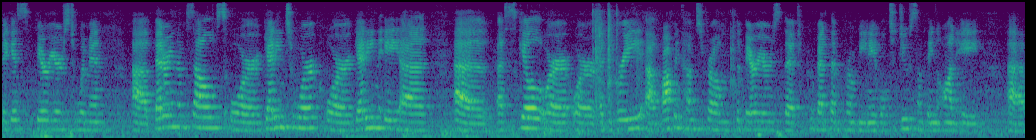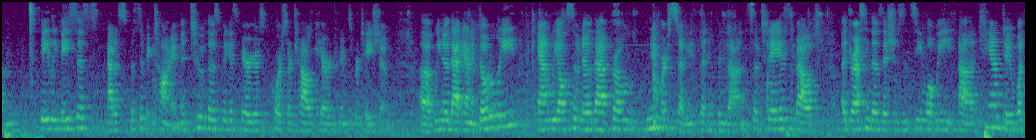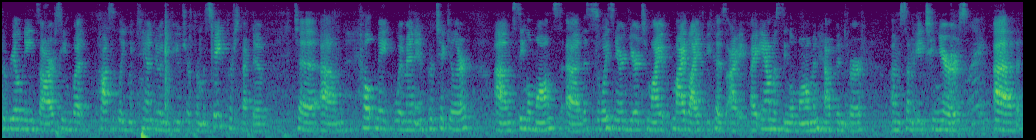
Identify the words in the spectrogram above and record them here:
biggest barriers to women uh, bettering themselves or getting to work or getting a, uh, a, a, skill or, or a degree um, often comes from the barriers that prevent them from being able to do something on a um, daily basis at a specific time. And two of those biggest barriers, of course, are childcare and transportation. Uh, we know that anecdotally, and we also know that from numerous studies that have been done. So today is about addressing those issues and seeing what we uh, can do, what the real needs are, seeing what possibly we can do in the future from a state perspective to um, help make women in particular um, single moms. Uh, this is always near and dear to my, my life because I, I am a single mom and have been for um, some 18 years. Uh,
